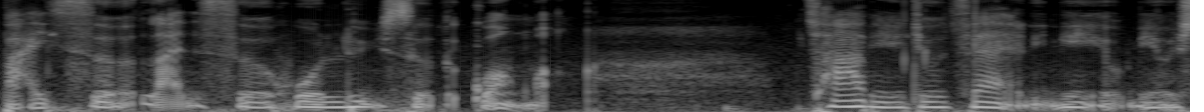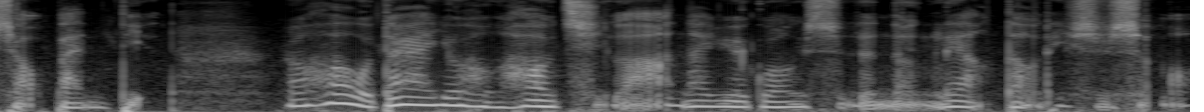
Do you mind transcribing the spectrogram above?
白色、蓝色或绿色的光芒。差别就在里面有没有小斑点。然后我当然又很好奇啦，那月光石的能量到底是什么？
